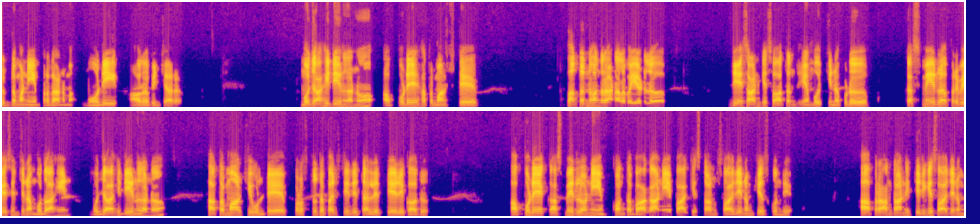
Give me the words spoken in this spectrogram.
యుద్ధమని ప్రధాని మోడీ ఆరోపించారు. ముజాహిదీన్లను అప్పుడే హతమార్చితే పంతొమ్మిది వందల నలభై ఏడులో దేశానికి స్వాతంత్ర్యం వచ్చినప్పుడు కశ్మీర్లో ప్రవేశించిన ముదాహిన్ ముజాహిదీన్లను హతమార్చి ఉంటే ప్రస్తుత పరిస్థితి తలెత్తేది కాదు. అప్పుడే కాశ్మీర్లోని కొంత భాగాన్ని పాకిస్తాన్ స్వాధీనం చేసుకుంది. ఆ ప్రాంతాన్ని తిరిగి స్వాధీనం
